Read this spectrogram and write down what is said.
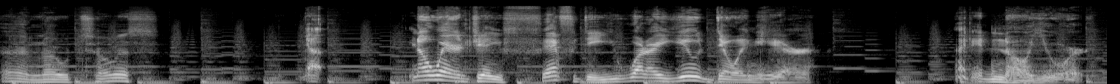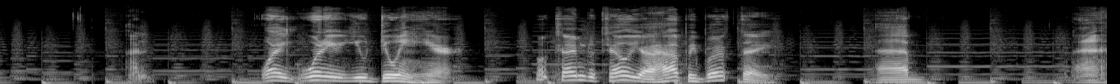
Hello, Thomas. Nowhere, J50. What are you doing here? I didn't know you were. Uh, what, what are you doing here? I came to tell you a happy birthday. Um. Uh,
